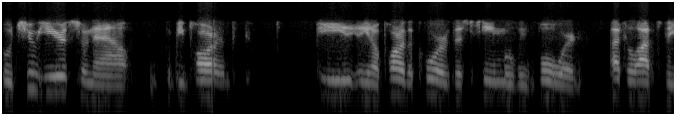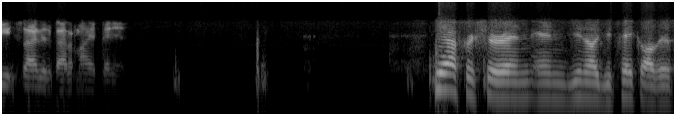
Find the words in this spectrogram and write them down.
who two years from now could be part of be you know part of the core of this team moving forward. That's a lot to be excited about, in my opinion. Yeah, for sure. And and you know, you take all this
